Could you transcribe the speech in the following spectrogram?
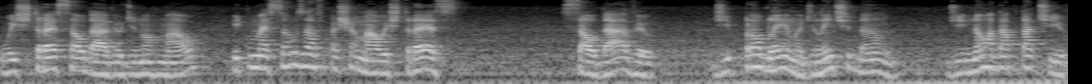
o estresse saudável de normal e começamos a, a chamar o estresse saudável de problema, de lentidão, de não adaptativo.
